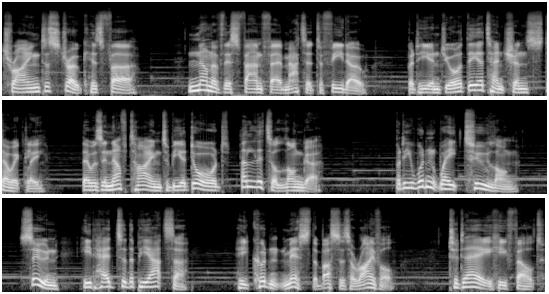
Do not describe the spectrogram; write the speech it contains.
trying to stroke his fur. None of this fanfare mattered to Fido, but he endured the attention stoically. There was enough time to be adored a little longer. But he wouldn't wait too long. Soon, he'd head to the piazza. He couldn't miss the bus's arrival. Today, he felt,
